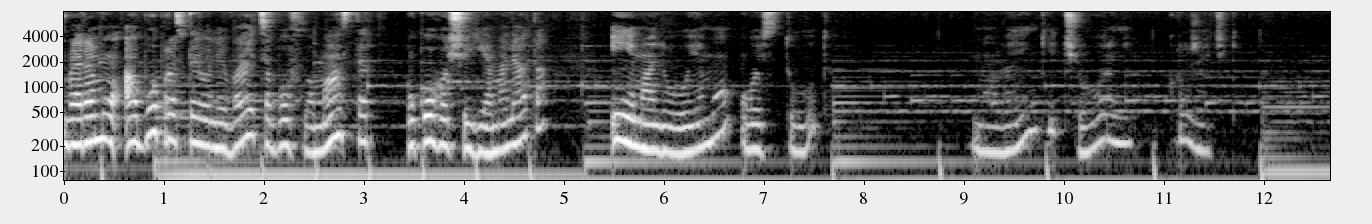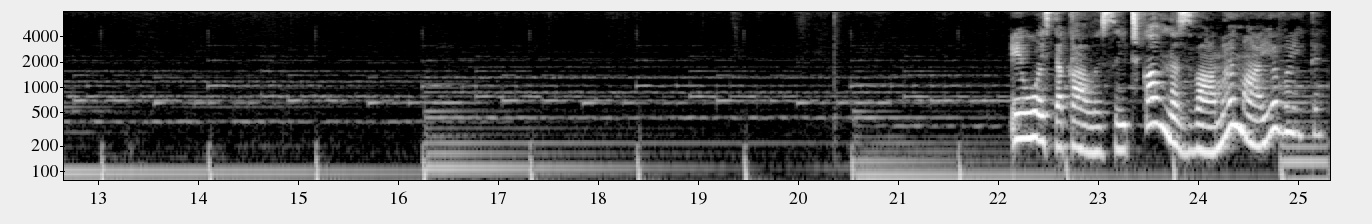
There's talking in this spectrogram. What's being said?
Беремо або простий олівець, або фломастер, у кого що є малята, і малюємо ось тут маленькі чорні кружечки. І ось така лисичка в нас з вами має вийти.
